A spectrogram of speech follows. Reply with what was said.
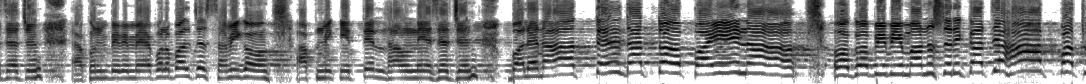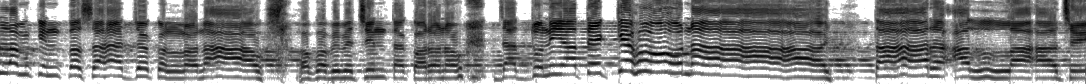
এসেছে। এখন বেবি মেয়ে বলে বলছে, স্বামী গো, আপনি কি তেল ঢাল নিয়ে এসেছেন? বলে, না, তেল ধার তো পাই না। ও গো বিবি, মানুষের কাছে হাত পাতলাম কিন্তু সাহায্য করল না। ও গো বিবি, চিন্তা করো না। যার দুনিয়াতে কেহ নাই, তার আল্লাহ আছে।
